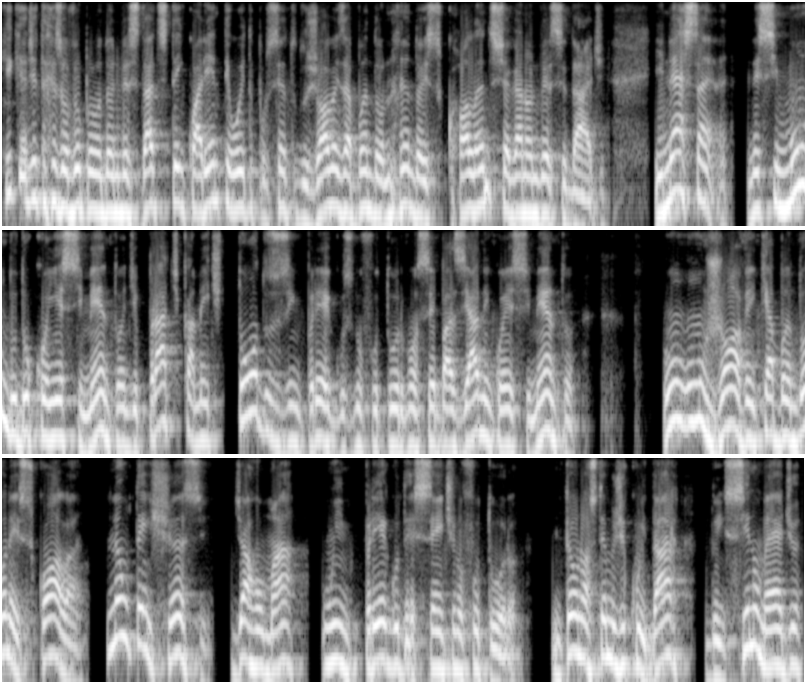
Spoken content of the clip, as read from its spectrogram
que, que adianta resolver o problema da universidade se tem 48% dos jovens abandonando a escola antes de chegar na universidade? E nessa, nesse mundo do conhecimento, onde praticamente todos os empregos no futuro vão ser baseados em conhecimento, um, um jovem que abandona a escola não tem chance de arrumar um emprego decente no futuro. Então, nós temos de cuidar do ensino médio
